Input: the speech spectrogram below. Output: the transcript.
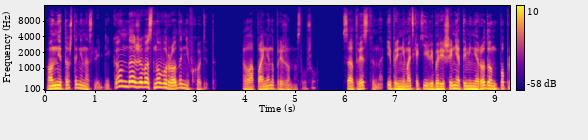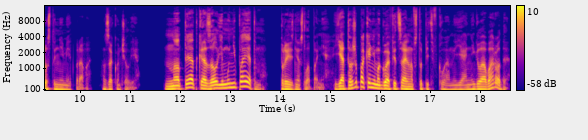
Он не то что не наследник, он даже в основу рода не входит. Лопаня напряженно слушал. Соответственно, и принимать какие-либо решения от имени рода он попросту не имеет права, — закончил я. «Но ты отказал ему не поэтому», — произнес Лопаня. «Я тоже пока не могу официально вступить в клан, я не глава рода.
